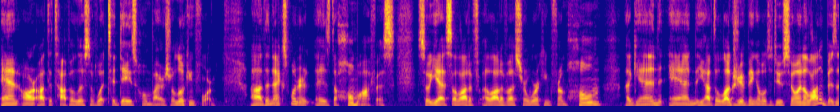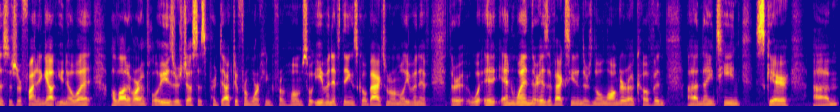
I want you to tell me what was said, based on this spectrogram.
and are at the top of the list of what today's home buyers are looking for. Uh, the next one is the home office. So yes, a lot of a lot of us are working from home again, and you have the luxury of being able to do so. And a lot of businesses are finding out, you know what, a lot of our employees are just as productive from working from home. So even if things go back to normal, even if there and when there is a vaccine and there's no longer a COVID uh, 19 scare. Um,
